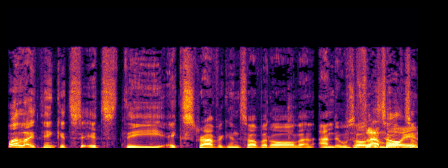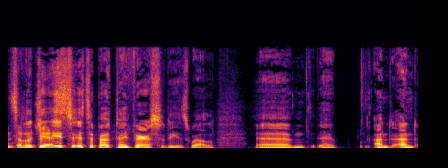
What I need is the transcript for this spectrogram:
Well, I think it's it's the extravagance of it all, and, and it was all, it's Flamboyance also, of it, yes. It's it's about diversity as well, um, uh, and and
